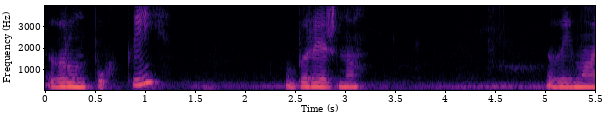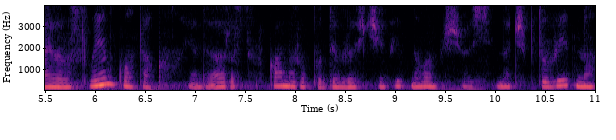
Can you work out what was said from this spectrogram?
Грунт пухкий, обережно виймаю рослинку. Так, я зараз в камеру подивлюсь, чи видно вам щось, начебто видно.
